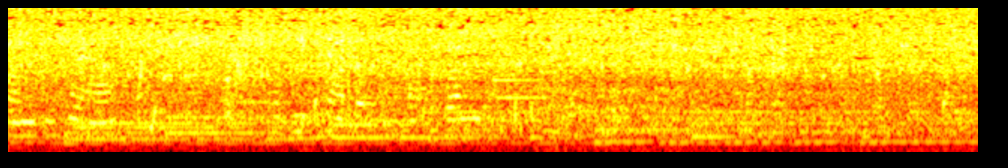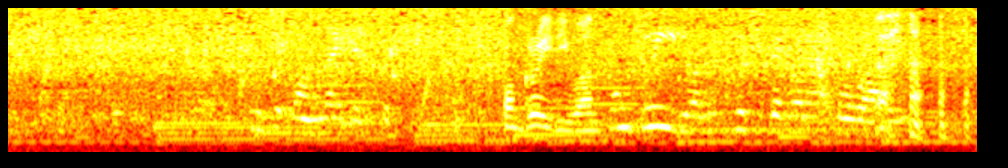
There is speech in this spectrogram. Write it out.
ones as well. Have you tried the back ones? Let's one later. It's the One greedy one. one greedy one that pushes everyone out of the way.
